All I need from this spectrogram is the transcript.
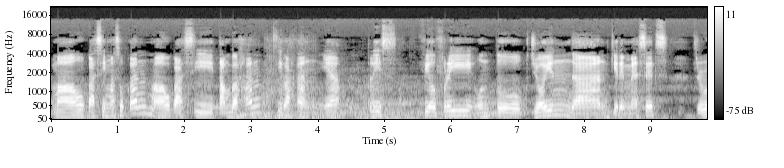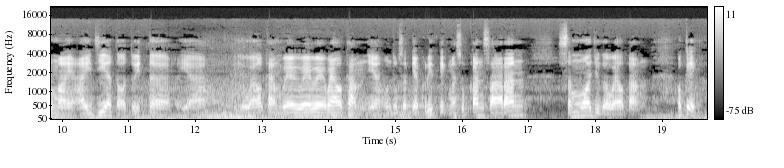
mau kasih masukan mau kasih tambahan silahkan ya. Please feel free untuk join dan kirim message through my IG atau Twitter ya. You welcome very very welcome ya. Untuk setiap kritik masukan saran semua juga welcome. Oke okay,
